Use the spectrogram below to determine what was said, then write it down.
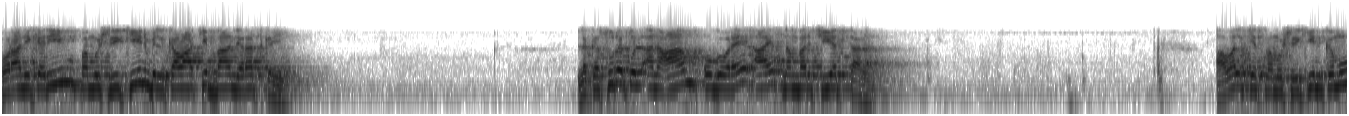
قران کریم په مشرکین بالکواکب باندې رد کړي لکه سورۃ الانعام وګوره آیت نمبر 76 اول قسم مشرکین کمو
